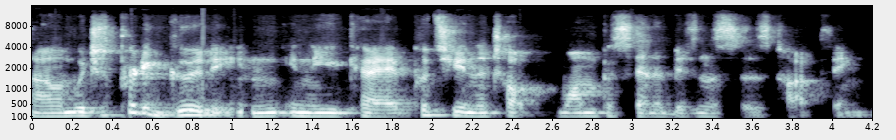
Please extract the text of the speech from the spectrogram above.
um, which is pretty good in, in the UK. It puts you in the top one percent of businesses type thing,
